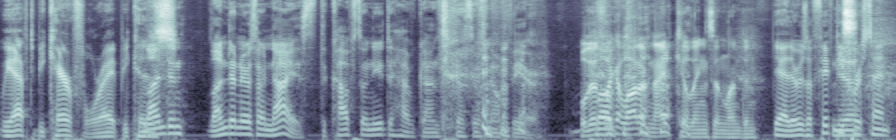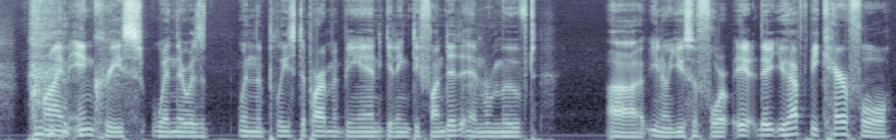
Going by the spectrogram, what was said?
we have to be careful, right? Because London Londoners are nice. The cops don't need to have guns because there's no fear. Well, there's like a lot of knife killings in London. Yeah, there was a fifty percent crime increase when there was when the police department began getting defunded and removed, uh, you know, use of force. You have to be careful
